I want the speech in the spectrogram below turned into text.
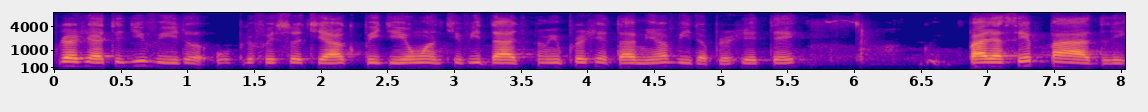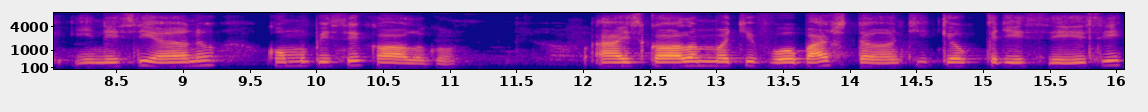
projeto de vida. O professor Tiago pediu uma atividade para me projetar a minha vida. Eu projetei para ser padre e nesse ano como psicólogo. A escola me motivou bastante que eu crescesse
